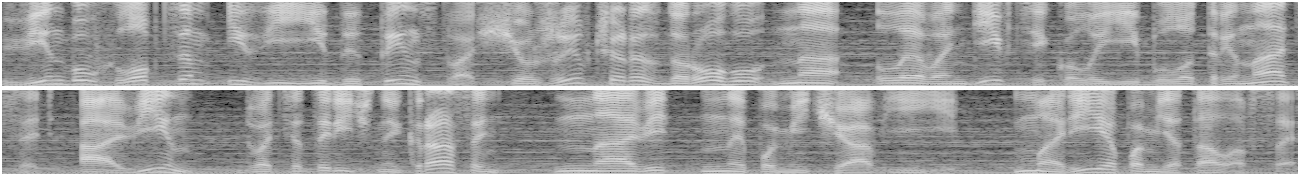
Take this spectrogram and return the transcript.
Він був хлопцем із її дитинства, що жив через дорогу на Левандівці, коли їй було 13, а він, 20-річний красень, навіть не помічав її. Марія пам'ятала все.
